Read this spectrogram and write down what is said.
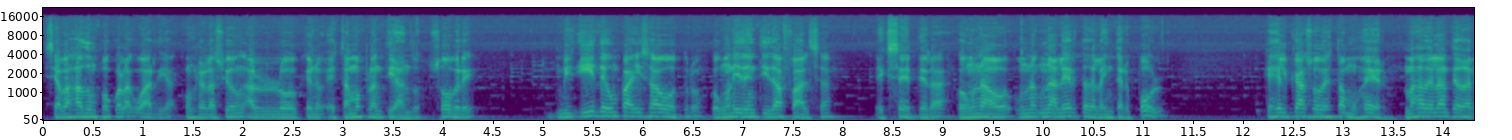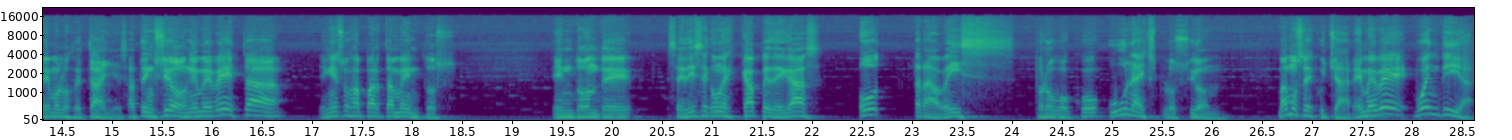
Se ha bajado un poco la guardia con relación a lo que estamos planteando sobre ir de un país a otro con una identidad falsa, etcétera, con una, una- una alerta de la Interpol, que es el caso de esta mujer. Más adelante daremos los detalles. Atención, MB está en esos apartamentos en donde se dice que un escape de gas otra vez provocó una explosión. Vamos a escuchar. MB, buen día.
